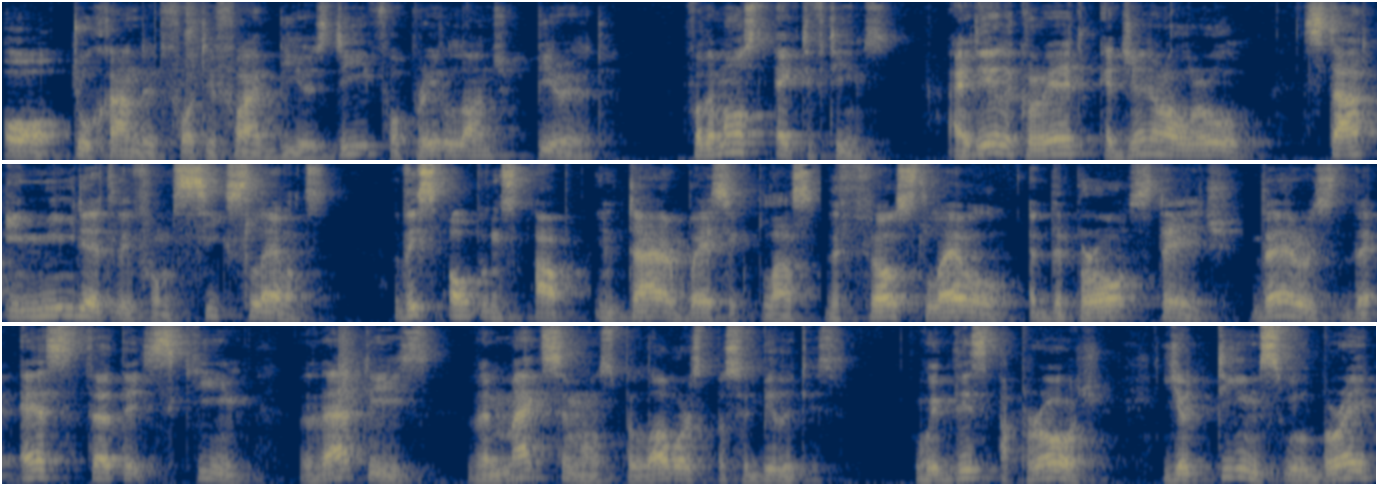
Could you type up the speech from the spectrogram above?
or 245 BUSD for pre-launch period. For the most active teams, ideally create a general rule. Start immediately from 6 levels. This opens up entire basic plus the first level at the pro stage. There is the S30 scheme, that is, the maximum spillovers possibilities. With this approach, your teams will break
